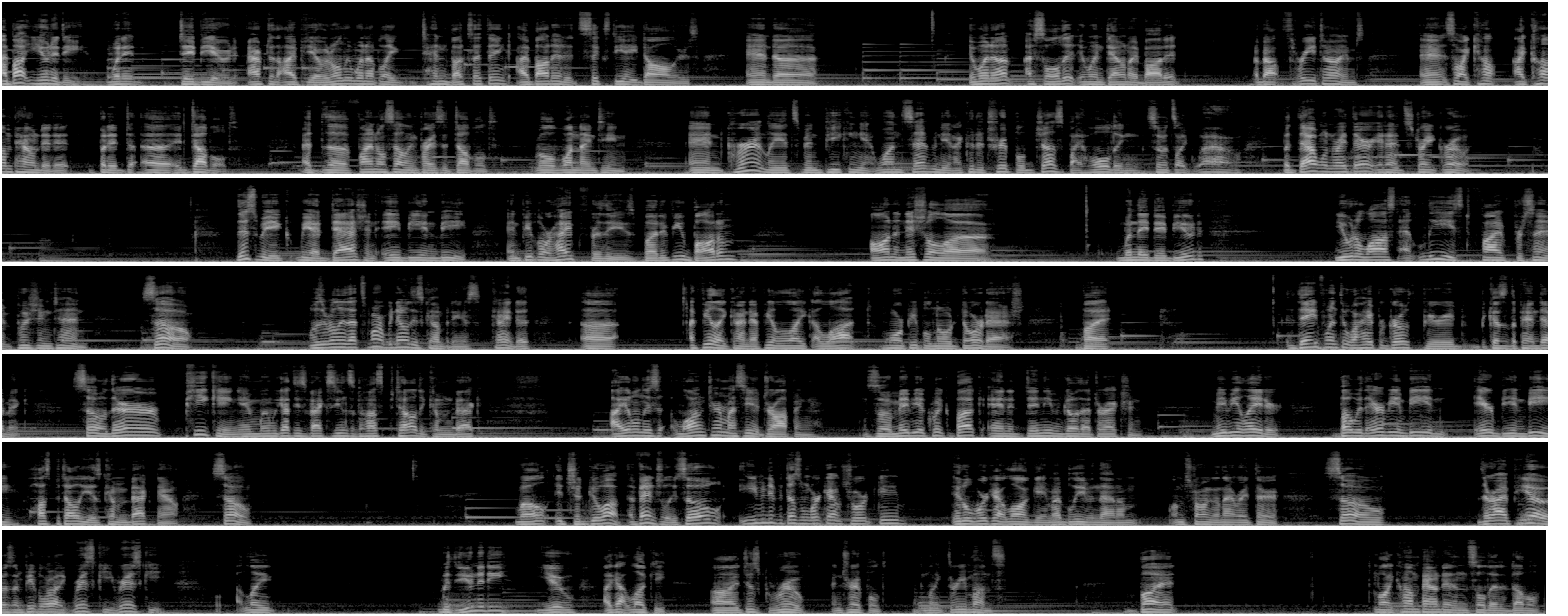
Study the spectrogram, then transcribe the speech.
I bought Unity when it debuted after the IPO. It only went up like 10 bucks, I think. I bought it at $68. And uh it went up, I sold it, it went down, I bought it about 3 times. And so I com- I compounded it, but it uh it doubled. At the final selling price it doubled. Well, 119. And currently it's been peaking at 170 and I could have tripled just by holding. So it's like, wow. But that one right there, it had straight growth. This week we had Dash and A, B, and B, and people are hyped for these. But if you bought them on initial uh, when they debuted, you would have lost at least five percent, pushing ten. So, was it really that smart? We know these companies, kinda. Uh, I feel like kinda. I feel like a lot more people know DoorDash, but they've went through a hyper growth period because of the pandemic. So they're peaking, and when we got these vaccines and hospitality coming back, I only long term I see it dropping. So maybe a quick buck, and it didn't even go that direction. Maybe later, but with Airbnb and Airbnb, hospitality is coming back now. So, well, it should go up eventually. So even if it doesn't work out short game, it'll work out long game. I believe in that. I'm I'm strong on that right there. So their IPOs and people are like risky, risky. Like with Unity, you, I got lucky. Uh, it just grew and tripled in like three months. But well, I compounded and sold it a double.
